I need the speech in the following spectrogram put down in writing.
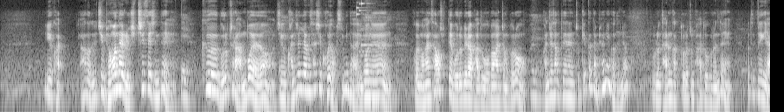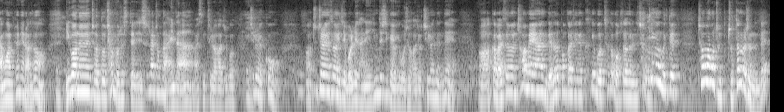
이게 관- 하거든요. 지금 병원 나이 67세신데 네. 그 무릎 처럼 안 보여요. 지금 네. 관절염이 사실 거의 없습니다. 이거는 거의 뭐 한 4, 50대 무릎이라 봐도 오방할 정도로 네. 관절 상태는 좀 깨끗한 편이거든요. 물론 다른 각도로 좀 봐도 그런데 어쨌든 이게 양호한 편이라서 네. 이거는 저도 처음 오셨을 때 수술할 정도는 아니다 말씀드려가지고 네. 치료했고 어, 춘천에서 이제 멀리 다니기 힘드시니까 여기 오셔가지고 치료했는데 어, 아까 말씀은 처음에 한 네다섯 번까지는 크게 뭐 차도가 없다 그랬는데 차팅은 그때 처음 하고 좋, 좋다 그러셨는데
